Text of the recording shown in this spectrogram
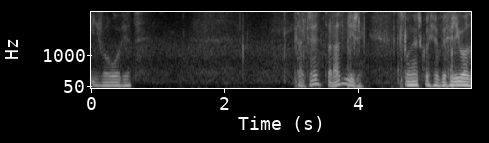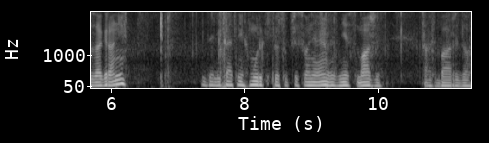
i wołowiec. Także coraz bliżej. Słoneczko się wychyliło z zagrani. Delikatnie chmurki go tu przysłaniają, więc nie smaży tak bardzo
